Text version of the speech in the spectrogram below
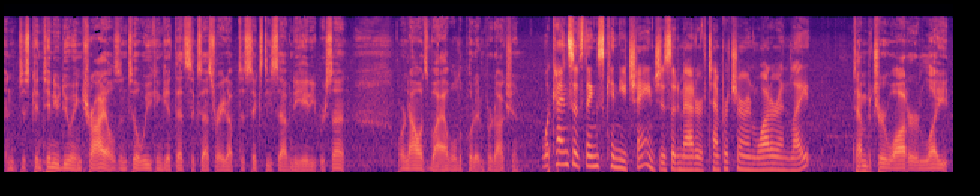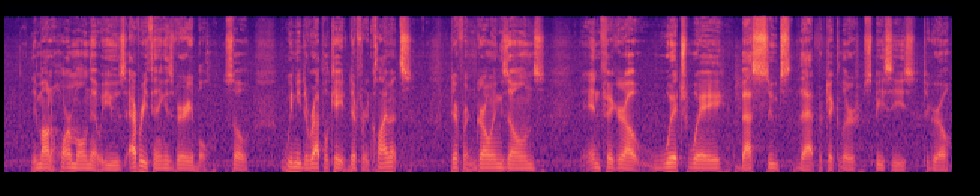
and just continue doing trials until we can get that success rate up to 60, 70, 80%, where now it's viable to put it in production. What kinds of things can you change? Is it a matter of temperature and water and light? Temperature, water, light, the amount of hormone that we use, everything is variable. So we need to replicate different climates, different growing zones, and figure out which way best suits that particular species to grow.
